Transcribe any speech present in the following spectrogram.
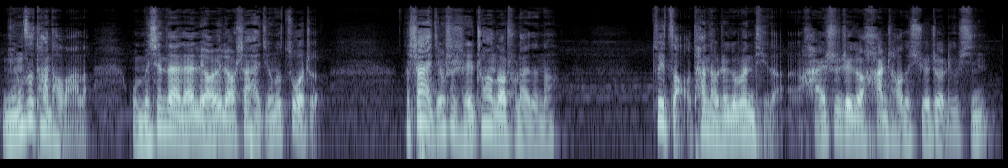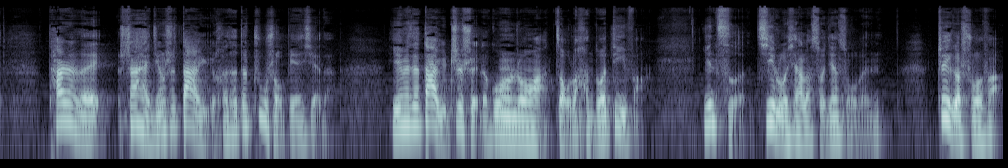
名字探讨完了，我们现在来聊一聊山海经的作者。《山海经》是谁创造出来的呢？最早探讨这个问题的还是这个汉朝的学者刘歆。他认为《山海经》是大禹和他的助手编写的，因为在大禹治水的过程中啊，走了很多地方，因此记录下了所见所闻。这个说法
